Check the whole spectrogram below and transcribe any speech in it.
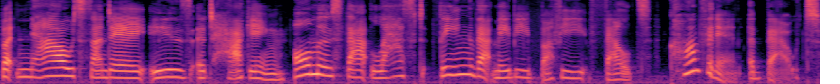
But now Sunday is attacking almost that last thing that maybe Buffy felt confident about.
